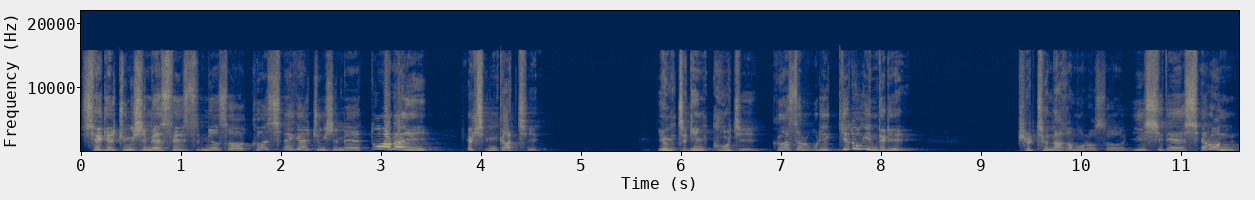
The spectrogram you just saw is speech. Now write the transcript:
세계 중심에 서 있으면서 그 세계 중심에 또 하나의 핵심 가치, 영적인 고지, 그것을 우리 기독인들이 펼쳐 나감으로써 이 시대의 새로운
